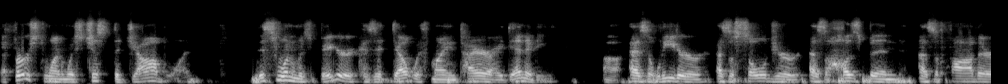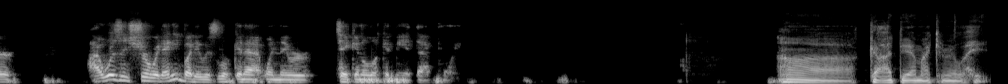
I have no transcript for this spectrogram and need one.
The first one was just the job one. This one was bigger because it dealt with my entire identity uh, as a leader, as a soldier, as a husband, as a father. I wasn't sure what anybody was looking at when they were taking a look at me at that point. Ah, uh, goddamn, I can relate.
